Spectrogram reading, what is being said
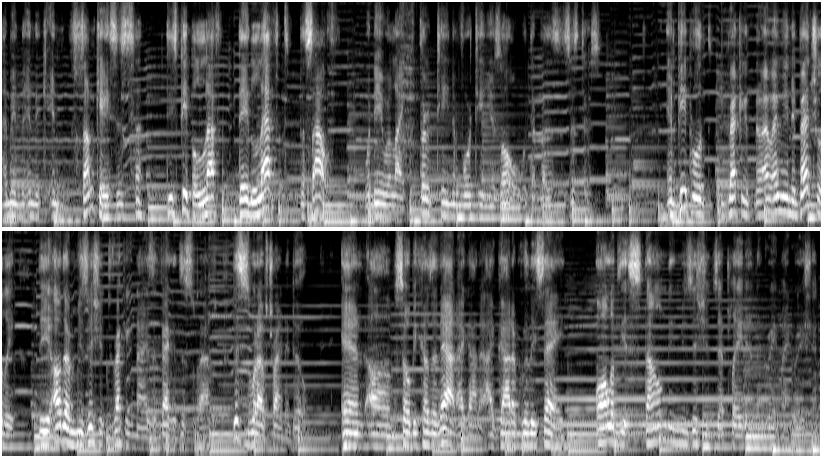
I mean in the in some cases these people left they left the South when they were like 13 and 14 years old with their brothers and sisters and people recognize. I mean, eventually, the other musicians recognize the fact that this is what I, this is what I was trying to do, and um, so because of that, I got I gotta really say, all of the astounding musicians that played in the Great Migration,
